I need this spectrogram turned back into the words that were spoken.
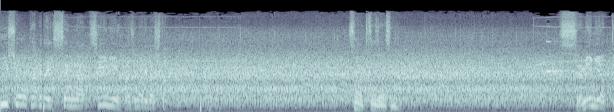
優勝をかけた一戦がついに始まりました。さあ北澤さん。攻めにあった。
